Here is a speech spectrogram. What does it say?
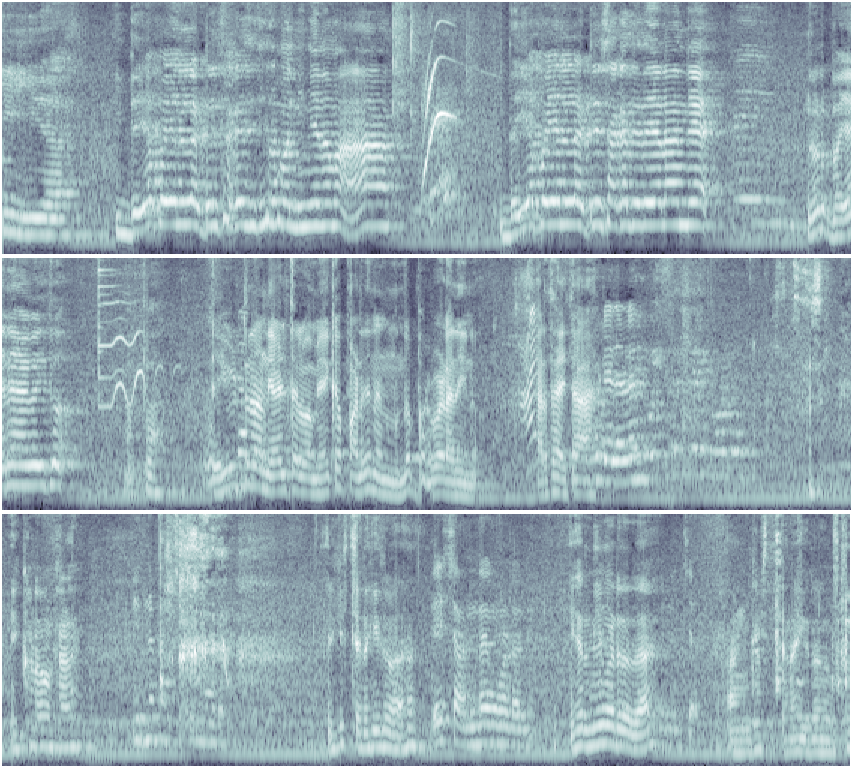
ಈ ನೀನೇನಮ್ಮ? ಅಂದೆ. ನೋಡು, ಭಯನೇ ಆಗೋಯ್ತು. ಅಪ್ಪ, ದಯವಿಟ್ಟು ನಾನು ಹೇಳ್ತಲ್ವ ಮೇಕಪ್ ಮಾಡಿದೆ ನನ್ನ ಮುಂದೆ ಬರಬೇಡ ನೀನು. ಅರ್ಥ ಆಯ್ತಾ? ಈ ಕಡೆ ಕಾಣ ಇದನ್ನ ಫಸ್ಟ್ ಮಾಡು. ಈಗ ಚೆನ್ನಾಗಿಲ್ವಾ? ಏ ಚಂದಾಗ ಮಾಡೋಣ. ಯಾರು ನೀ ಮಾಡಿರೋದ? ಹಂಗಷ್ಟು ಚೆನ್ನಾಗಿರೋದು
